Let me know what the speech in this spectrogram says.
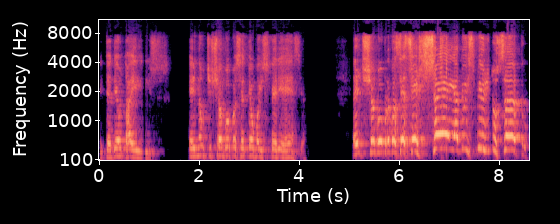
Entendeu, Thaís? Ele não te chamou para você ter uma experiência. Ele te chamou para você ser cheia do Espírito Santo.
